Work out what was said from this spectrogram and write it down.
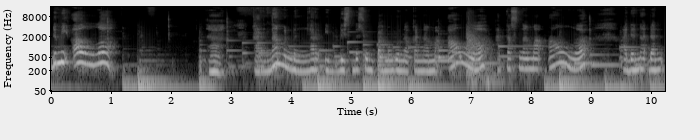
Demi Allah. Nah, karena mendengar iblis bersumpah menggunakan nama Allah atas nama Allah, Adam dan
